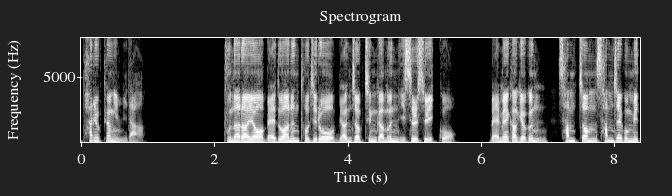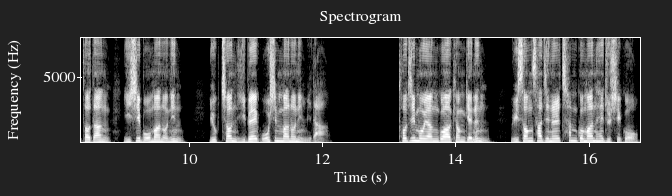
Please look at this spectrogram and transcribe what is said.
249.86평입니다. 분할하여 매도하는 토지로 면적 증감은 있을 수 있고 매매 가격은 3.3제곱미터당 25만원인 6,250만원입니다. 토지 모양과 경계는 위성 사진을 참고만 해주시고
